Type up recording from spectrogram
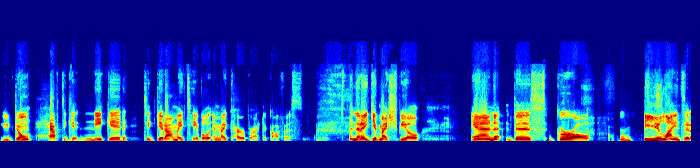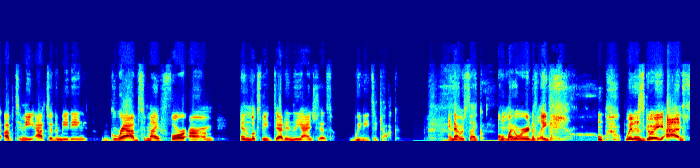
you don't have to get naked to get on my table in my chiropractic office. And then I give my spiel, and this girl beelines it up to me after the meeting, grabs my forearm, and looks me dead in the eye and says, We need to talk. And I was like, Oh my word, like, what is going on?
